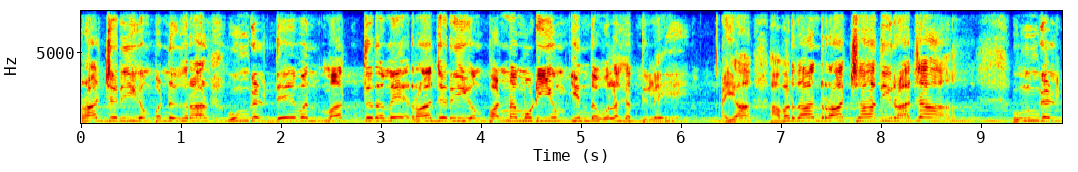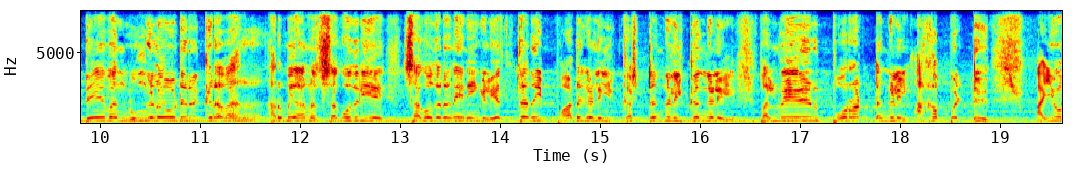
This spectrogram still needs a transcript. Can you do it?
ராஜரீகம் பண்ணுகிறார். உங்கள் தேவன் மாத்திரமே ராஜரீகம் பண்ண முடியும் இந்த உலகத்திலே. ஐயா அவர்தான் ராஜாதி ராஜா. உங்கள் தேவன் உங்களோடு இருக்கிறவர். அருமையான சகோதரியே சகோதரனே நீங்கள் எத்தனை பாடுகளில் கஷ்டங்கள் இக்கங்களில் பல்வேறு போராட்டங்களில் அகப்பட்டு ஐயோ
